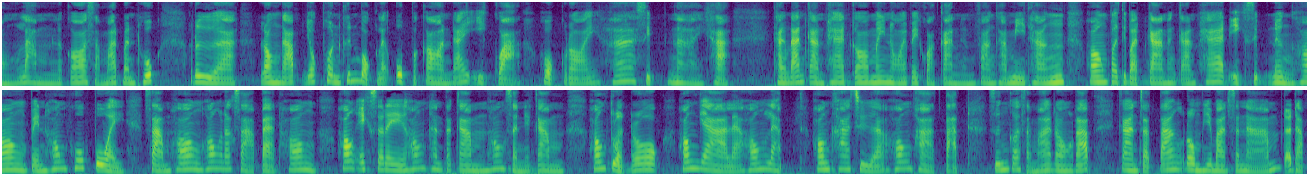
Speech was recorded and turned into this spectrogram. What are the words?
2 ลำ แล้วก็สามารถบรรทุก เรือรองรับยกพลขึ้นบกและอุปกรณ์ได้อีกกว่า 650 นายค่ะ ทางด้านการแพทย์ก็ไม่น้อยไปกว่ากันกันฟังค่ะ มีทั้งห้องปฏิบัติการทางการแพทย์อีก 11 ห้อง เป็นห้องผู้ป่วย 3 ห้อง ห้องรักษา 8 ห้อง ห้องเอ็กซเรย์ ห้องทันตกรรม ห้องสัญญกรรม ห้องตรวจโรค ห้องยา และห้องแลบ ห้องฆ่าเชื้อ ห้องผ่าตัด ซึ่งก็สามารถรองรับการจัดตั้งโรงพยาบาลสนามระดับ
